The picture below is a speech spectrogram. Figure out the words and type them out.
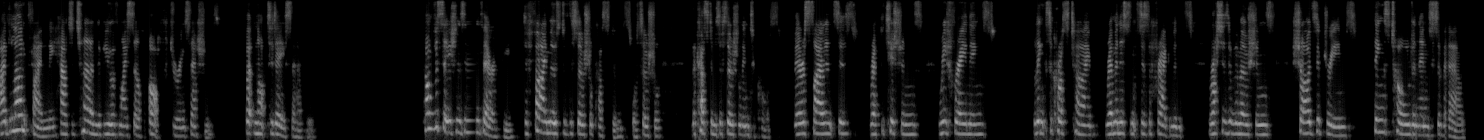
I'd learned finally how to turn the view of myself off during sessions, but not today, sadly. Conversations in therapy defy most of the social customs or social, the customs of social intercourse. There are silences, repetitions, reframings, links across time, reminiscences of fragments, rushes of emotions, shards of dreams, things told and then disavowed.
